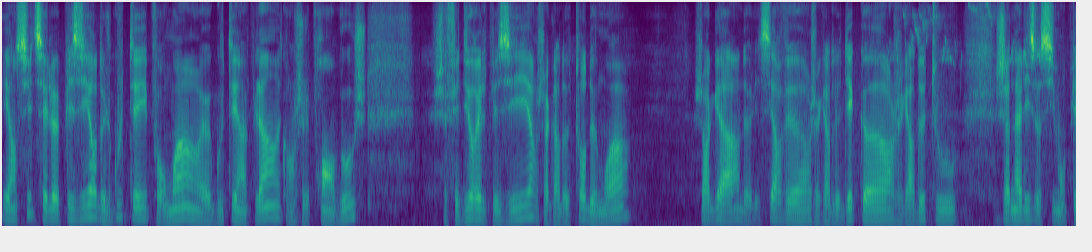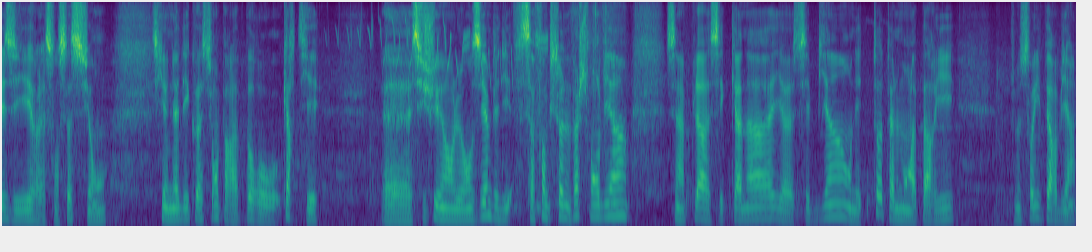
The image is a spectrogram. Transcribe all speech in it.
Et ensuite, c'est le plaisir de le goûter. Pour moi, euh, goûter un plat, quand je le prends en bouche, je fais durer le plaisir, je regarde autour de moi, je regarde les serveurs, je regarde le décor, je regarde tout. J'analyse aussi mon plaisir, la sensation. S'il y a une adéquation par rapport au quartier? Euh, si je suis dans le 11e, je dis ça fonctionne vachement bien. C'est un plat assez canaille, euh, c'est bien. On est totalement à Paris. Je me sens hyper bien.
